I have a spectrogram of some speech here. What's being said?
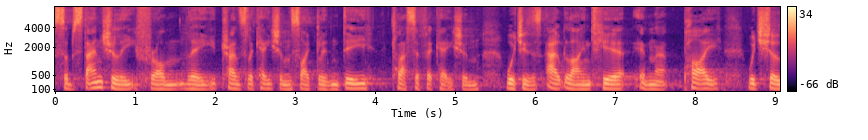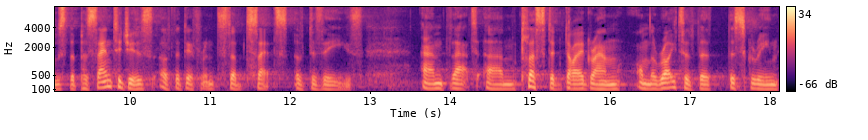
substantially from the translocation cyclin D classification, which is outlined here in that pie, which shows the percentages of the different subsets of disease. And that um, clustered diagram on the right of the, the screen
